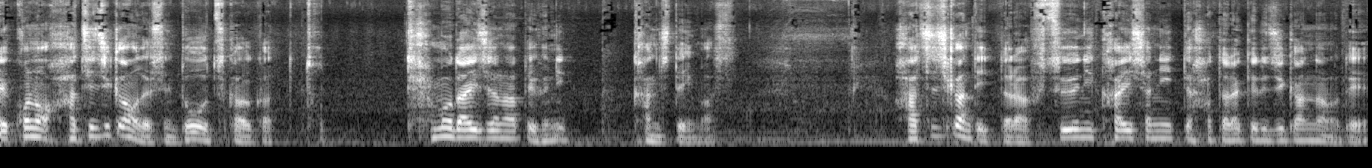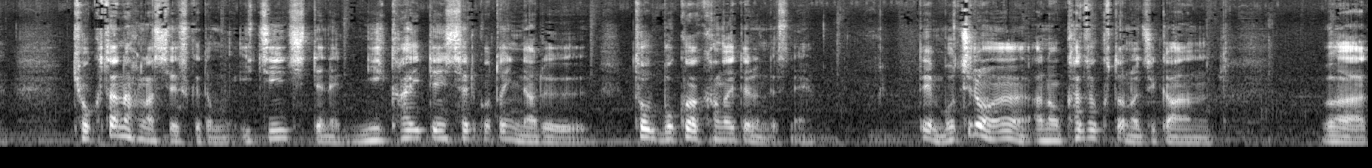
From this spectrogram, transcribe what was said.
でこの8時間をですねどう使うかってとっても大事だなというふうに感じています8時間って言ったら普通に会社に行って働ける時間なので極端な話ですけども1日ってね2回転してることになると僕は考えてるんですねでもちろんあの家族との時間は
